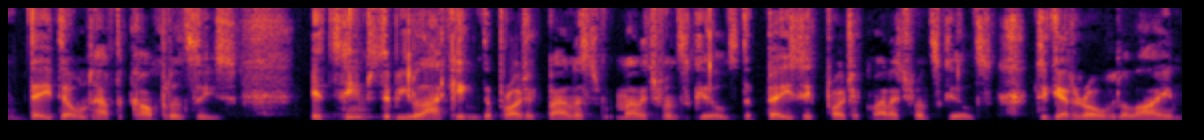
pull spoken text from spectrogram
they don't have the competencies. It seems to be lacking the project management skills, the basic project management skills to get it over the line.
